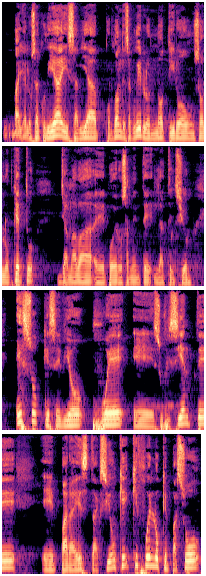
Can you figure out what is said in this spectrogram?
vaya, lo sacudía y sabía por dónde sacudirlo, no tiró un solo objeto, llamaba eh, poderosamente la atención. ¿Eso que se vio fue eh, suficiente para esta acción? ¿Qué, ¿Qué, fue lo que pasó?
